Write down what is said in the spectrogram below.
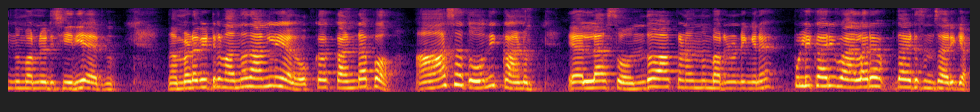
എന്നും പറഞ്ഞൊരു ചിരിയായിരുന്നു. നമ്മുടെ വീട്ടിൽ വന്നതാണല്ലോ ഇയാൾ? ഒക്കെ കണ്ടപ്പോൾ ആശ തോന്നി കാണും. എല്ലാം സ്വന്തമാക്കണമെന്നും പറഞ്ഞുകൊണ്ട് ഇങ്ങനെ പുള്ളിക്കാരി വളരെ ഇതായിട്ട് സംസാരിക്കാം.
